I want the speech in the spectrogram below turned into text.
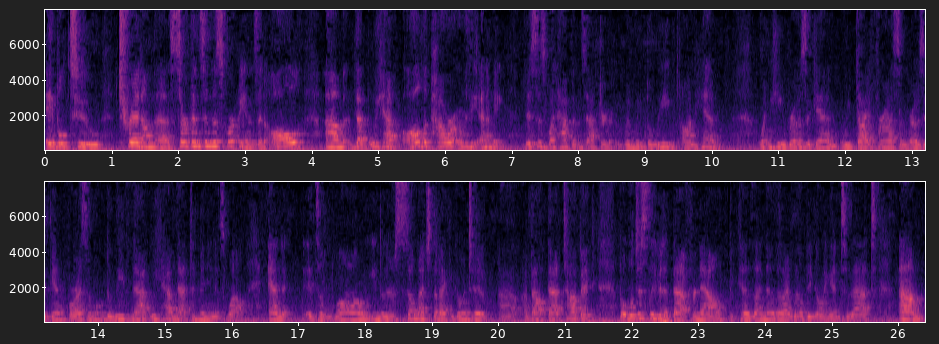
able to tread on the serpents and the scorpions and all um, that we have all the power over the enemy. This is what happens after when we believed on him. When he rose again, we died for us and rose again for us. And when we believe that, we have that dominion as well. And it's a long, you know, there's so much that I could go into uh, about that topic, but we'll just leave it at that for now because I know that I will be going into that. Um,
